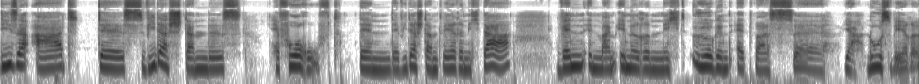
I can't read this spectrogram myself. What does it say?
diese Art des Widerstandes hervorruft denn der Widerstand wäre nicht da, wenn in meinem Inneren nicht irgendetwas äh, ja, los wäre.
